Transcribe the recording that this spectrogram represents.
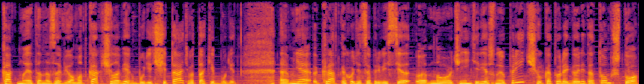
как мы это назовем. Вот как человек будет считать, вот так и будет. Э, мне кратко хочется привести одну очень интересную притчу, которая говорит о том, что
